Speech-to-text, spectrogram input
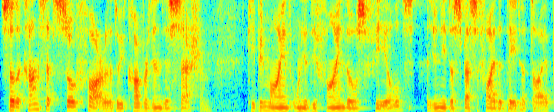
So the concepts so far that we covered in this session, keep in mind when you define those fields, you need to specify the data type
